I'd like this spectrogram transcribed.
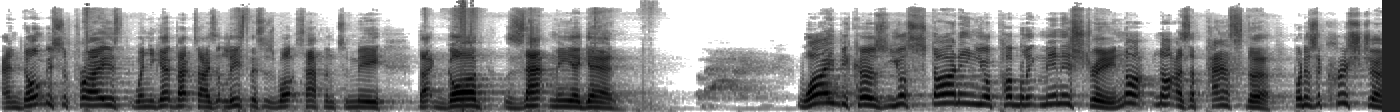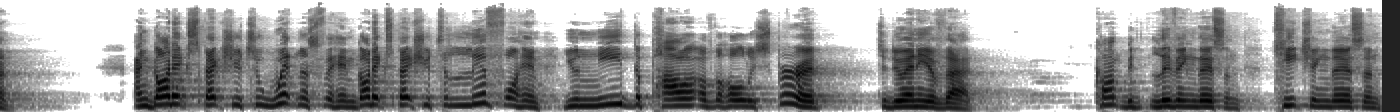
and don't be surprised when you get baptized, at least this is what's happened to me, that God zapped me again. Why? Because you're starting your public ministry, not, not as a pastor, but as a Christian. And God expects you to witness for Him. God expects you to live for Him. You need the power of the Holy Spirit to do any of that. Can't be living this and teaching this and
